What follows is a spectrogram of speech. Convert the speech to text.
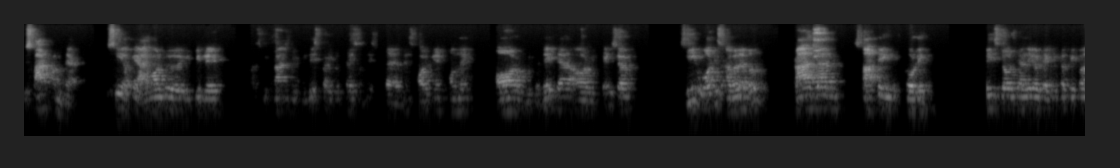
you start from there. See, okay, I want to integrate transmit this particular place, of this, uh, this organ only, or with the data, or with things. So see what is available rather than starting coding. Please don't tell your technical people,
